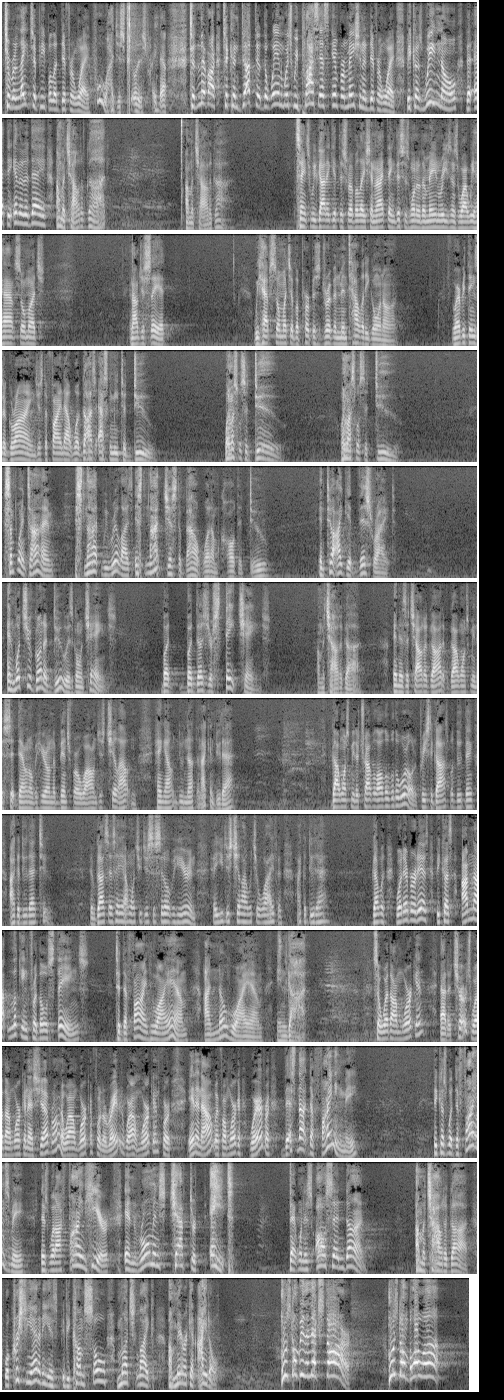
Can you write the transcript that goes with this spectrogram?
To relate to people a different way. Whew, I just feel this right now. To live our, to conduct the way in which we process information a different way. Because we know that at the end of the day, I'm a child of God. I'm a child of God. Saints, we've got to get this revelation. And I think this is one of the main reasons why we have so much, and I'll just say it, we have so much of a purpose driven mentality going on where everything's a grind just to find out what God's asking me to do. What am I supposed to do? What am I supposed to do? At some point in time, it's not, we realize it's not just about what I'm called to do until I get this right. And what you're going to do is going to change. But, but does your state change? I'm a child of God. And as a child of God, if God wants me to sit down over here on the bench for a while and just chill out and hang out and do nothing, I can do that. If God wants me to travel all over the world and preach the gospel, do things, I could do that too. If God says, hey, I want you just to sit over here and, hey, you just chill out with your wife, and I could do that. God, whatever it is, because I'm not looking for those things to define who I am. I know who I am in God. So whether I'm working at a church, whether I'm working at Chevron, or where I'm working for the Raiders, where I'm working for In and Out, if I'm working wherever, that's not defining me. Because what defines me is what I find here in Romans chapter 8 that when it's all said and done, I'm a child of God. Well, Christianity has become so much like American Idol. Who's going to be the next star? Who's going to blow up?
